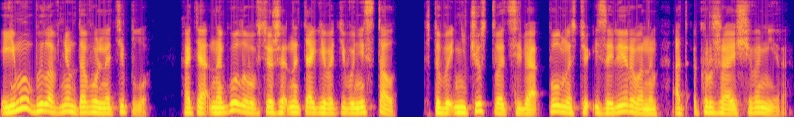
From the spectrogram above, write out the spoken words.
и ему было в нем довольно тепло, хотя на голову все же натягивать его не стал, чтобы не чувствовать себя полностью изолированным от окружающего мира.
